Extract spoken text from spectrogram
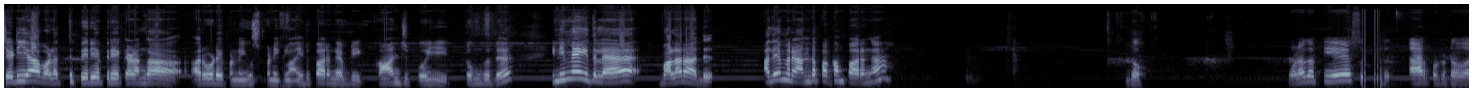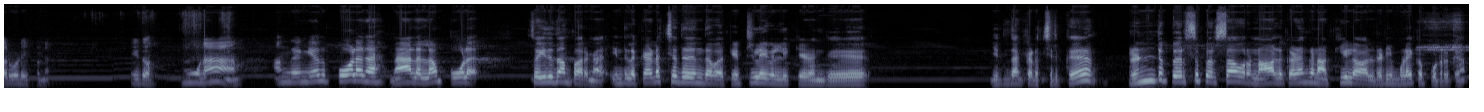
செடியாக வளர்த்து பெரிய பெரிய கிழங்கா அறுவடை பண்ண யூஸ் பண்ணிக்கலாம். இது பாருங்க எப்படி காஞ்சு போய் தொங்குது. இனிமே இதில் வளராது. அதே மாதிரி அந்த பக்கம் பாருங்க. இதோ. உலகத்தையே சுத்துது. ஏர் அறுவடை பண்ண இதோ மூணா? அங்க எங்கேயாவது போலங்க. மேலெல்லாம் போல. ஸோ இதுதான் பாருங்க. இதுல கிடைச்சது இந்த கெற்றிலை வெள்ளி கிழங்கு. இதுதான் கிடைச்சிருக்கு. ரெண்டு பெருசு பெருசா ஒரு நாலு கிழங்கு நான் கீழே ஆல்ரெடி முளைக்க போட்டிருக்கேன்.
